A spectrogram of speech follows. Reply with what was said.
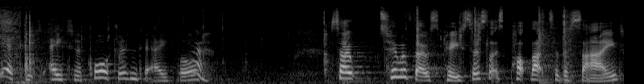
Yeah, it's eight and a quarter, isn't it, A4? Yeah. So two of those pieces, let's pop that to the side.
